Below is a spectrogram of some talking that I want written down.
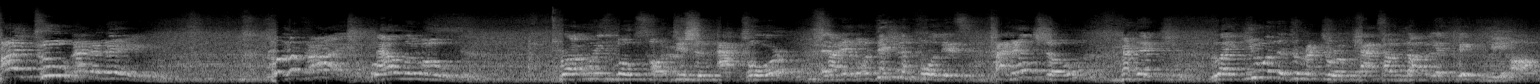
I too had a name. It's I, Alamo, Broadway's most auditioned actor, and I have auditioned for this talent show that, like you and the director of Cats, have not yet picked me up.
